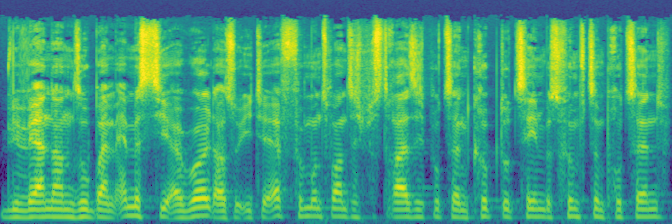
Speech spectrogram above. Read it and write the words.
wir wären dann so beim MSCI World, also ETF 25 bis 30 Prozent, Krypto 10 bis 15 Prozent.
